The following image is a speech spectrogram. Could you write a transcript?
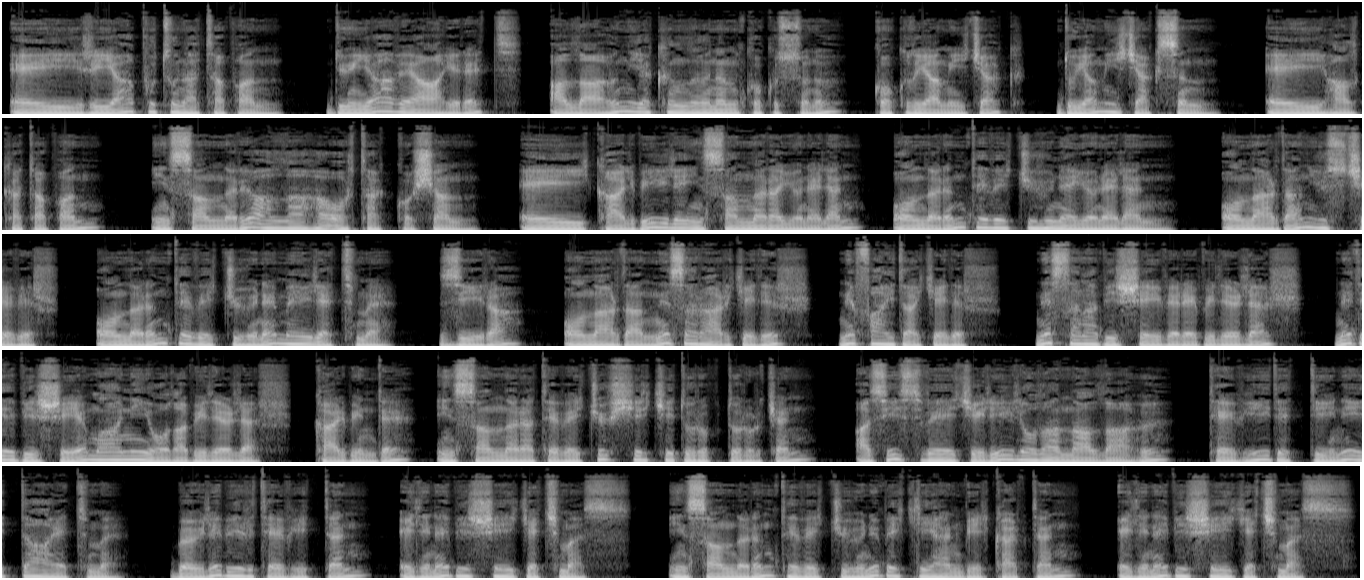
Ey riya putuna tapan! Dünya ve ahiret Allah'ın yakınlığının kokusunu koklayamayacak, duyamayacaksın. Ey halka tapan, insanları Allah'a ortak koşan, ey kalbiyle insanlara yönelen, onların teveccühüne yönelen, onlardan yüz çevir, onların teveccühüne meyletme. Zira onlardan ne zarar gelir, ne fayda gelir. Ne sana bir şey verebilirler, ne de bir şeye mani olabilirler. Kalbinde insanlara teveccüh şirki durup dururken, aziz ve celil olan Allah'ı tevhid ettiğini iddia etme. Böyle bir tevhidden eline bir şey geçmez. İnsanların teveccühünü bekleyen bir kalpten eline bir şey geçmez.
